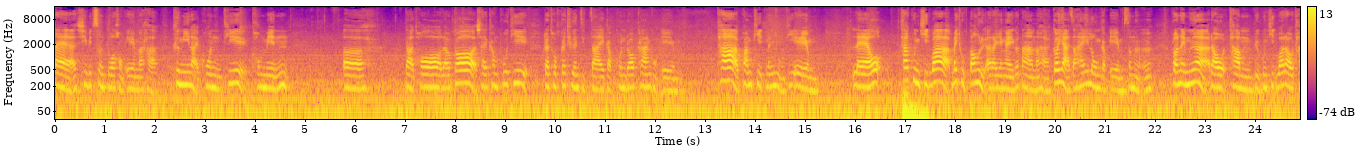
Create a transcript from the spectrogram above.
แต่ชีวิตส่วนตัวของเอ็มอะค่ะ คือมีหลายคนที่คอมเมนต์ด่าทอแล้วก็ใช้คำพูดที่กระทบกระเทือนจิตใจกับคนรอบข้างของเอม ถ้าความผิดมันอยู่ที่เอม แล้วถ้าคุณคิดว่าไม่ถูกต้องหรืออะไรยังไงก็ตามอะค่ะ ก็อยากจะให้ลงกับเอมเสมอ เพราะในเมื่อเราทำหรือคุณคิดว่าเราท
